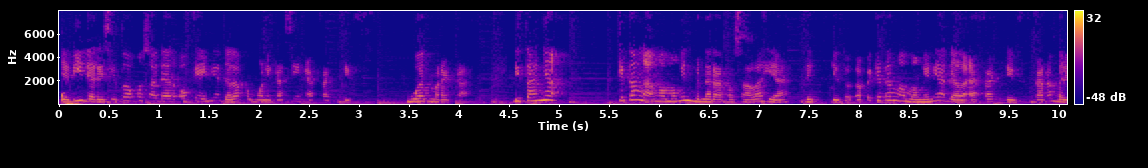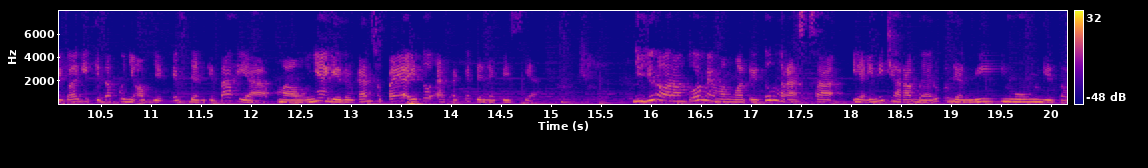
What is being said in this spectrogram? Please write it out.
Jadi dari situ aku sadar oke ini adalah komunikasi yang efektif buat mereka. Ditanya kita nggak ngomongin benar atau salah ya, gitu. Tapi kita ngomonginnya adalah efektif karena balik lagi kita punya objektif dan kita ya maunya gitu kan supaya itu efektif dan efisien. Jujur orang tua memang waktu itu ngerasa ya ini cara baru dan bingung gitu.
